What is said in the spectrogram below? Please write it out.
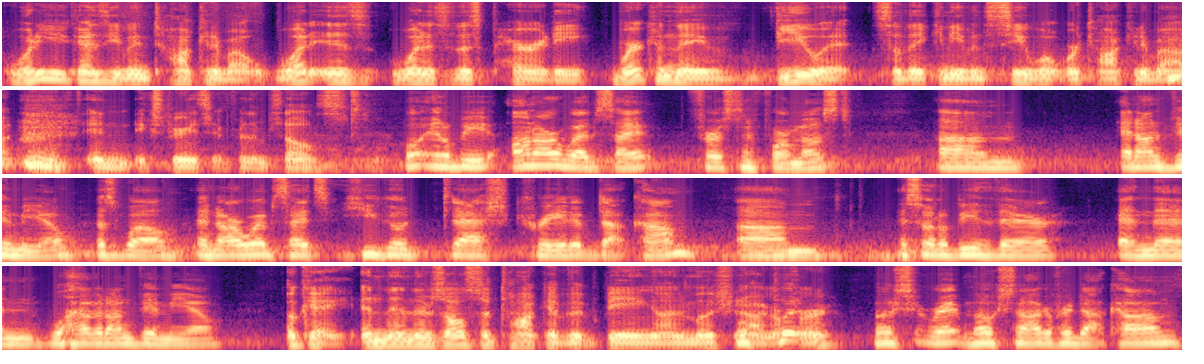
what are you guys even talking about? What is what is this parody? Where can they view it so they can even see what we're talking about and, and experience it for themselves?" Well, it'll be on our website first and foremost, um, and on Vimeo as well. And our website's hugo-creative.com. Um, and so it'll be there, and then we'll have it on Vimeo. Okay, and then there's also talk of it being on Motionographer. Put- motion, right, motionographer.com.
